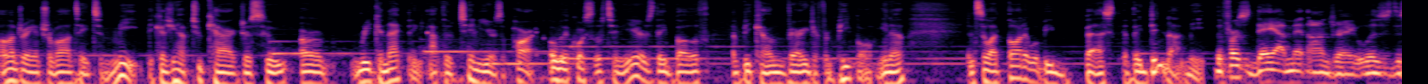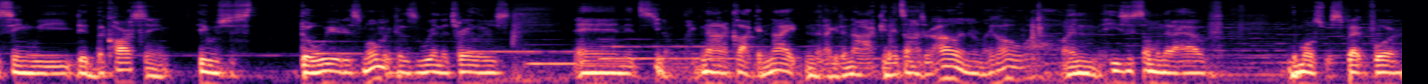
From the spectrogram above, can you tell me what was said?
Andre and Trevante to meet because you have two characters who are reconnecting after 10 years apart. Over the course of those 10 years, they both have become very different people, you know? And so I thought it would be best if they did not meet. The first day I met Andre was the scene we did, the car scene. It was just the weirdest moment because we're in the trailers and it's, you know, like nine o'clock at night. And then I get a knock and it's Andre Holland. And I'm like, oh, wow. And he's just someone that I have the most respect for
